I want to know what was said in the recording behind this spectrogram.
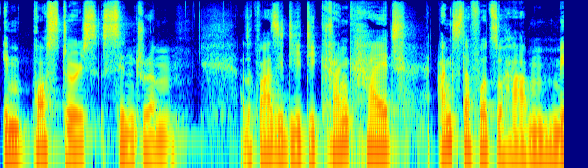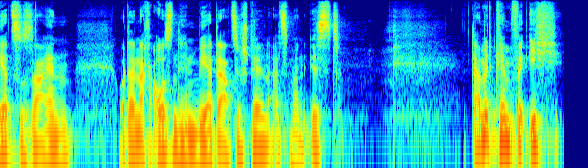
Imposters Syndrome. Also quasi die, die Krankheit, Angst davor zu haben, mehr zu sein oder nach außen hin mehr darzustellen, als man ist. Damit kämpfe ich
